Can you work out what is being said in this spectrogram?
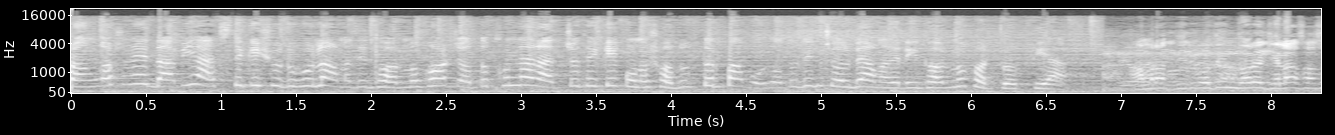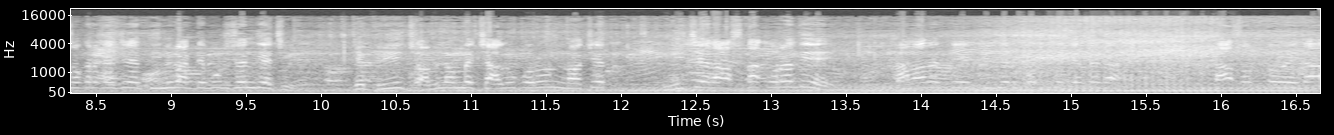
সংগঠনের দাবি আজ থেকে শুরু হলো আমাদের ধর্মঘট। যতক্ষণ না রাজ্য থেকে কোনো সদুত্তর পাবো, ততদিন চলবে আমাদের এই ধর্মঘট প্রক্রিয়া। আমরা দীর্ঘদিন ধরে জেলা শাসকের কাছে তিনবার ডেপুটেশন দিয়েছি যে ব্রিজ অবিলম্বে চালু করুন, নচেত নিচে রাস্তা করে দিয়ে আমাদেরকে ব্রিজের করতে যেতে দেন। তা সত্ত্বেও এটা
